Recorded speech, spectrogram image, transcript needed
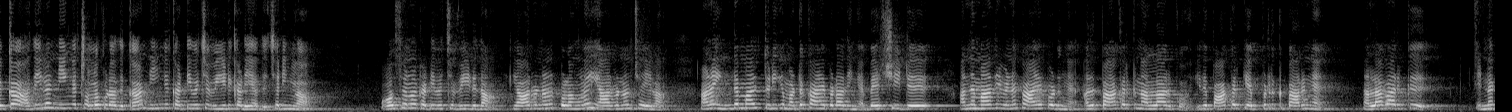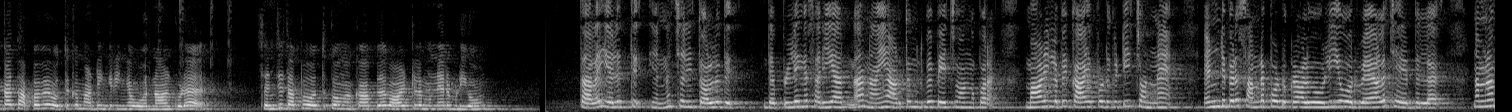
ஏக்கா அதையெல்லாம் நீங்கள் சொல்லக்கூடாதுக்கா. நீங்கள் கட்டி வச்ச வீடு கிடையாது சரிங்களா? ஓசனாக கட்டி வச்ச வீடு தான் யார் வேணாலும் போலாங்களா? யார் வேணாலும் செய்யலாம். ஆனால் இந்த மாதிரி துணிக்கு மட்டும் காயப்படாதீங்க. பெட்ஷீட்டு அந்த மாதிரி வேணால் காயப்படுங்க. அது பார்க்கறக்கு நல்லாயிருக்கும் இது பார்க்கறக்கு எப்படி இருக்குது பாருங்கள் நல்லாவா இருக்குது என்னக்கா தப்பவே ஒத்துக்க மாட்டேங்கிறீங்க ஒரு நாள் கூட. செஞ்சு தப்பை ஒத்துக்கோங்கக்கா. அப்போ வாழ்க்கையில் முன்னேற முடியும். தலை எழுத்து என்ன சொல்லி தொல்லுது இந்த பிள்ளைங்க சரியா இருந்தால் நான் ஏன் அடுத்தவங்க போய் பேச்சு வாங்க போகிறேன் மாடியில் போய் காய போட்டுக்கிட்டே சொன்னேன். ரெண்டு பேரும் சண்டை போட்டுக்கிறாள் ஒளிய ஒரு வேலை செய்யறதில்ல. நம்மளால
